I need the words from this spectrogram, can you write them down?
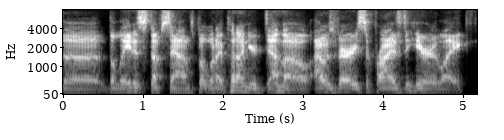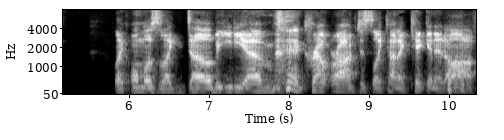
the the latest stuff sounds but when i put on your demo i was very surprised to hear like like almost like dub edm krautrock just like kind of kicking it off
